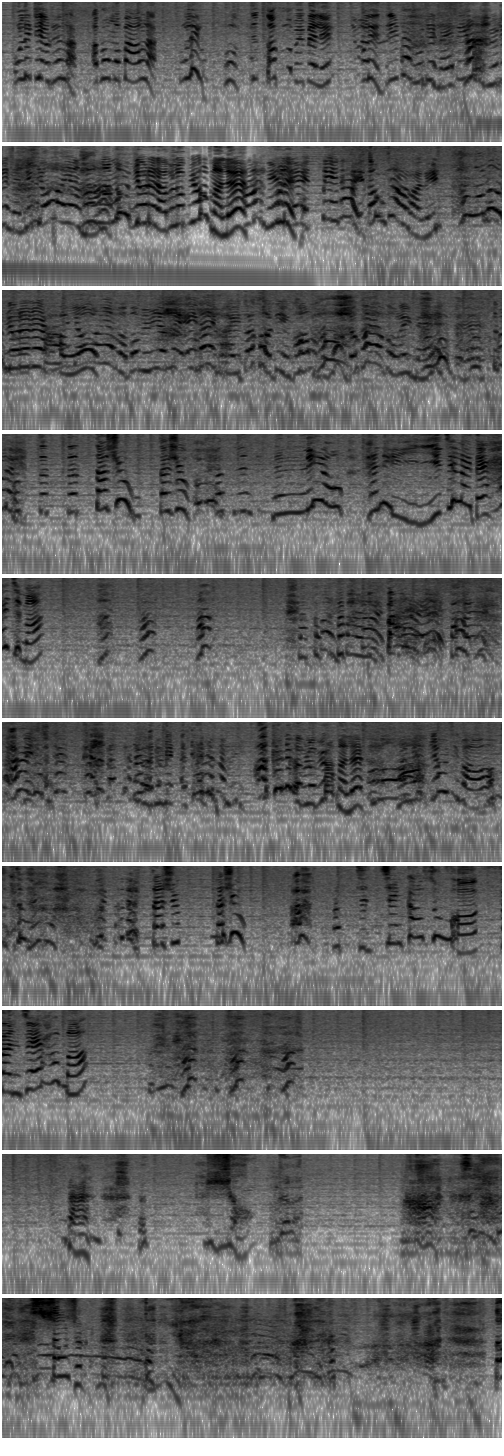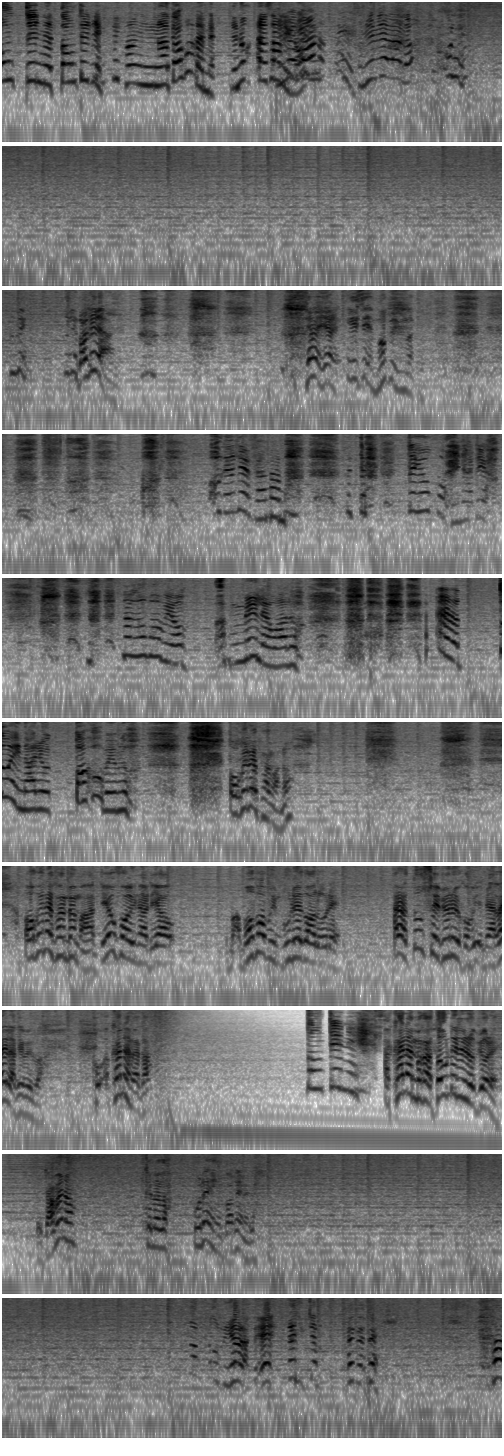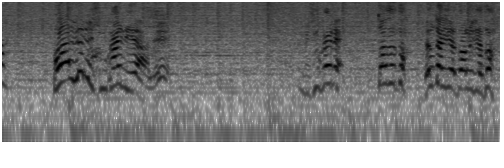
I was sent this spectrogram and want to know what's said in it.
ကိုလေးတယောက်ထဲလားအဖေမပါဘူးလားကိုလေးဟိုတော့ဖို့ပေးမယ်လေကိုလေးတိတိကျကျပြောတယ်လေပြောတယ်လေပြောရမှာဟာငါမပြောရတာဘယ်လိုပြောရမှာလဲကိုလေးတင်ထားရေတုံးချပါလေဟာငါမပြောရတဲ့ဟာကိုပြောရမှာပေါ့မင်းမင်းအိမ်လိုက်ပါရေတော့ခေါ်တင်ခေါ်မှာဒုက္ခရောက်ကုန်လိမ့်မယ်တတတရှုတရှုနင်းနီယိုဟန်နီရေးချလိုက်တဲ့ဟဲ့ကျမဟာဟာဟာပါပါပါ 吗？啊啊啊！拜拜拜拜拜拜！哎，看看看看看啊，看那个不不要买嘞！ ပြောကြည့်ပါဦး 大叔大叔啊，请请告诉我反正好吗？难，有的了啊！都是都真的都真的，我到后来面，你能看上你了？ မြင်မြင်လာတော့ဟုတ်လေ ။သူနေဘာဖြစ်လာလဲ။ရတယ်ရတယ်အေးစင်မဟုတ်ပြင်မှာ။အော်ကဲလေဖမ်းမမတတယောက်ပေါ်နေတာတယောက်။နှလုံးမပြောမေ့လဲဝါလို့။အဲ့တော့သူ့အိမ်သားတွေကိုတော့ခေါ်ပေးမလို့။အော်ကဲလေဖမ်းမနော်။အော်ကဲလေဖမ်းဖမ်းမှာတယောက်ပေါ်နေတာတယောက်အမောဖောက်ပြီးမူးလဲသွားလို့တဲ့။အဲ့တော့သူ့ဆွေမျိုးတွေကိုပြီးအမြန်လိုက်လာခဲ့ပေးပါ။ဟိုအခက်နံပါတ်က3တင်းနေအခက်နံပါတ်က3တင်းနေလို့ပြောတယ်။ ဒါပဲနော်ကဲလာလာကိုနဲ့ရင်သွားတယ်မလားတော့နေရတာပဲတက်ယူချက်ပဲပဲပဲဟာဘာရွေးနေရှူခိုင်းနေရလဲမရှူခိုင်းနဲ့သွားသွားသွားလောက်တရသွားလို့ရသွား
